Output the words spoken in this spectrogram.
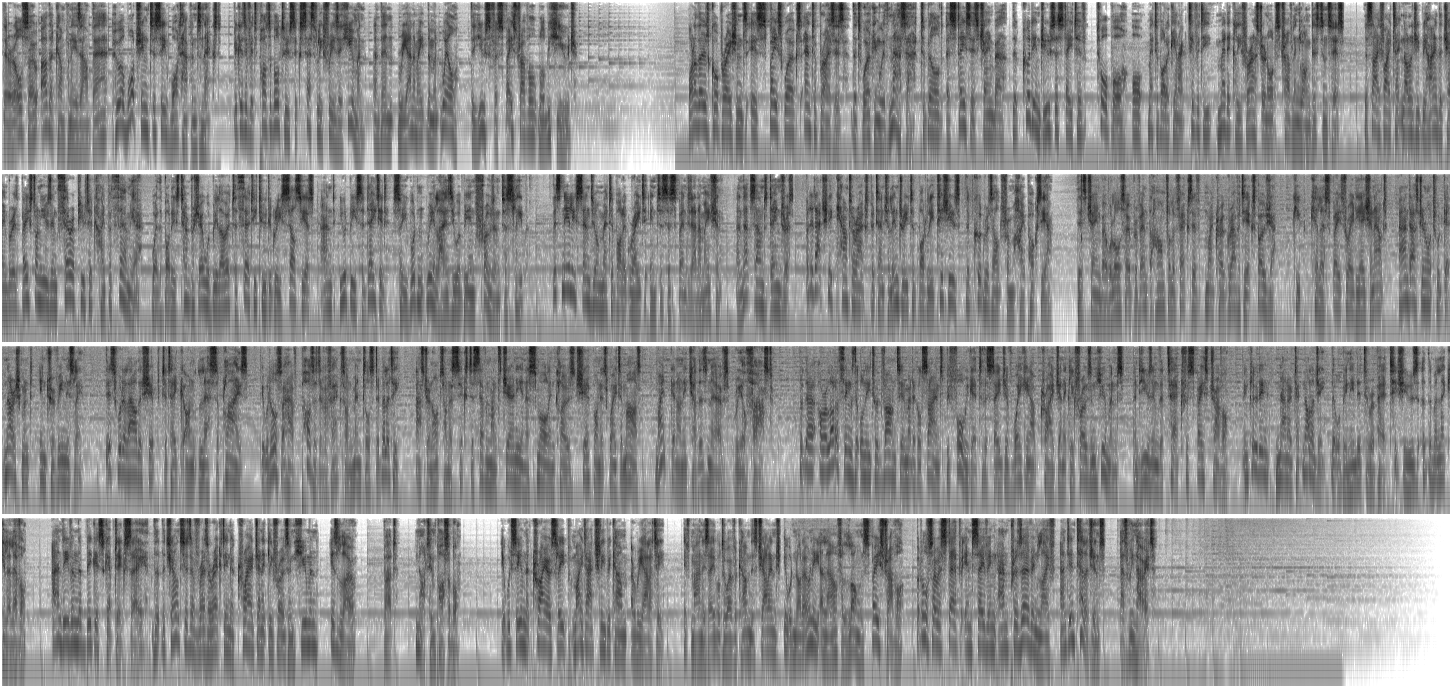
There are also other companies out there who are watching to see what happens next, because if it's possible to successfully freeze a human and then reanimate them at will, the use for space travel will be huge. One of those corporations is SpaceWorks Enterprises, that's working with NASA to build a stasis chamber that could induce a state of torpor, or metabolic inactivity medically for astronauts traveling long distances. The sci fi technology behind the chamber is based on using therapeutic hypothermia, where the body's temperature would be lowered to 32 degrees Celsius and you would be sedated so you wouldn't realize you were being frozen to sleep. This nearly sends your metabolic rate into suspended animation, and that sounds dangerous, but it actually counteracts potential injury to bodily tissues that could result from hypoxia. This chamber will also prevent the harmful effects of microgravity exposure, keep killer space radiation out, and astronauts would get nourishment intravenously. This would allow the ship to take on less supplies. It would also have positive effects on mental stability. Astronauts on a six to seven month journey in a small enclosed ship on its way to Mars might get on each other's nerves real fast. But there are a lot of things that will need to advance in medical science before we get to the stage of waking up cryogenically frozen humans and using the tech for space travel. including nanotechnology that will be needed to repair tissues at the molecular level. And even the biggest skeptics say that the chances of resurrecting a cryogenically frozen human is low, but not impossible. It would seem that cryosleep might actually become a reality. If man is able to overcome this challenge, it would not only allow for long space travel, but also a step in saving and preserving life and intelligence as we know it.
